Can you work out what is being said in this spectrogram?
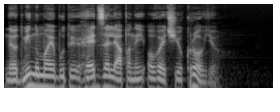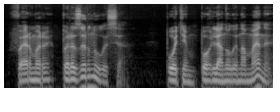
неодмінно має бути геть заляпаний овечою кров'ю. Фермери перезирнулися, потім поглянули на мене,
